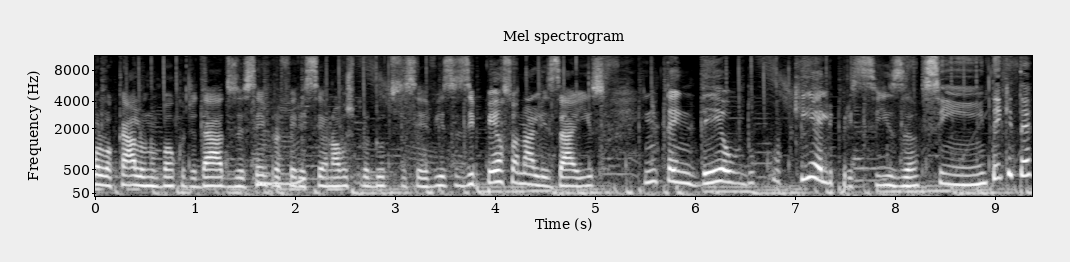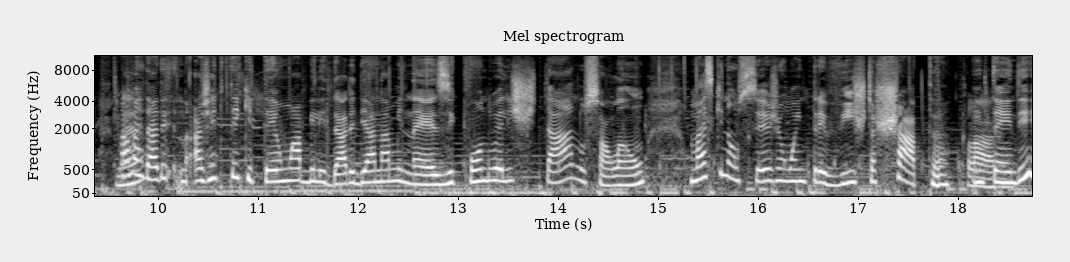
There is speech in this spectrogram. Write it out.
colocá-lo no banco de dados e sempre Uhum. oferecer novos produtos e serviços e personalizar isso, entender o, do, o que ele precisa. Sim, tem que ter. Na Né? verdade, a gente tem que ter uma habilidade de anamnese quando ele está no salão, mas que não seja uma entrevista chata, Claro. entende?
